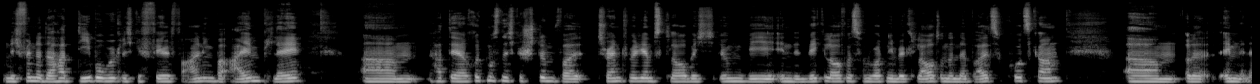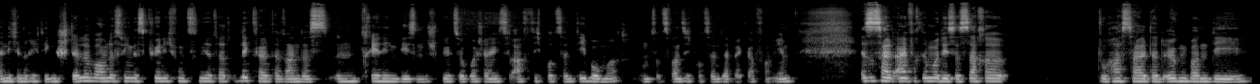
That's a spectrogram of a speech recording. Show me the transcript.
Und ich finde, da hat Debo wirklich gefehlt, vor allen Dingen bei einem Play. Ähm, hat der Rhythmus nicht gestimmt, weil Trent Williams, glaube ich, irgendwie in den Weg gelaufen ist von Rodney McLeod und dann der Ball zu kurz kam ähm, oder eben nicht an der richtigen Stelle war und deswegen das König funktioniert hat, liegt halt daran, dass im Training diesen Spielzug wahrscheinlich zu 80% Debo macht und zu 20% der Bäcker von ihm. Es ist halt einfach immer diese Sache, du hast halt dann irgendwann die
